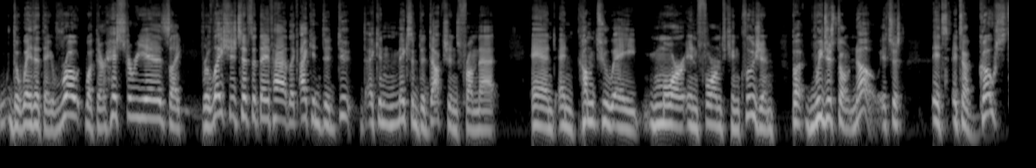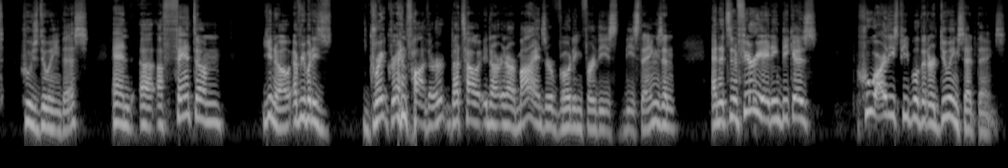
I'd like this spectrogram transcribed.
the way that they wrote, what their history is, like relationships that they've had. Like I can dedu- I can make some deductions from that and and come to a more informed conclusion. But we just don't know. It's just it's it's a ghost who's doing this and uh, a phantom. You know, everybody's great grandfather. That's how in our in our minds are voting for these these things, and and it's infuriating because who are these people that are doing said things?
